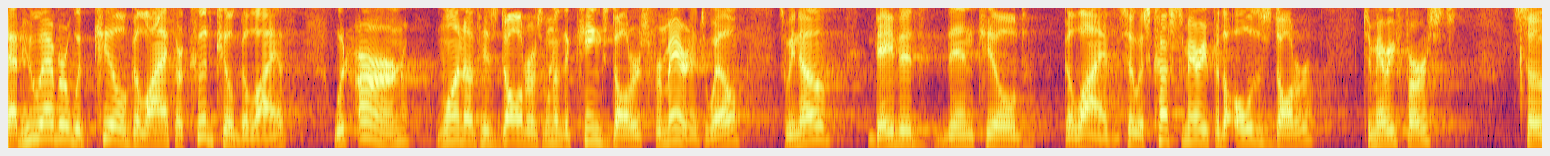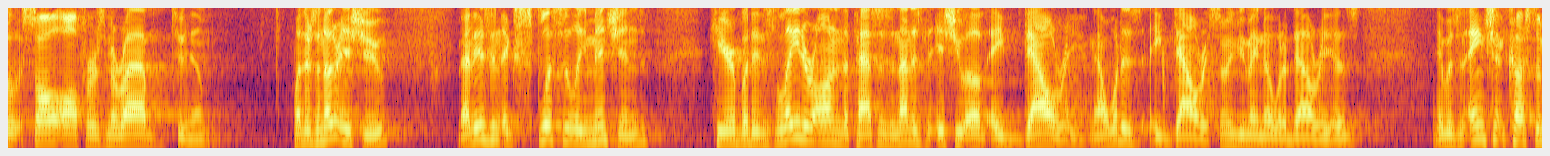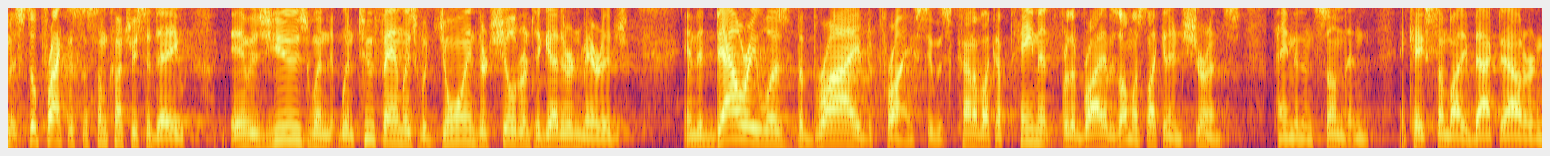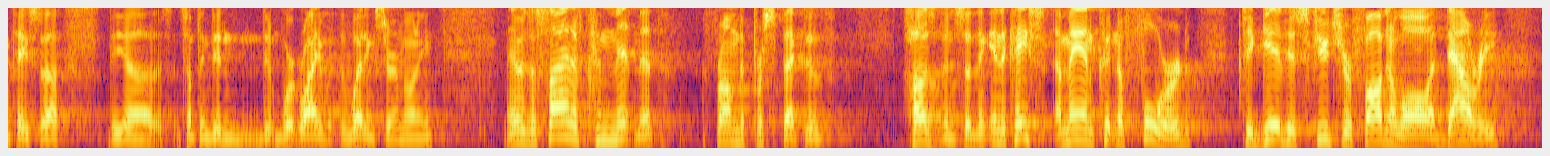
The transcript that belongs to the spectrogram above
that whoever would kill Goliath or could kill Goliath would earn one of his daughters, one of the king's daughters, for marriage. Well, as we know, David then killed Goliath. And so it was customary for the oldest daughter to marry first. So Saul offers Merab to him. Well, there's another issue that isn't explicitly mentioned here, but is later on in the passage, and that is the issue of a dowry. Now, what is a dowry? Some of you may know what a dowry is. It was an ancient custom, it's still practiced in some countries today. It was used when, when two families would join their children together in marriage. And the dowry was the bride price. It was kind of like a payment for the bride. It was almost like an insurance payment in some, in, in case somebody backed out or in case uh, the, uh, something didn't, didn't work right with the wedding ceremony. And it was a sign of commitment from the prospective husband. So, in the case a man couldn't afford to give his future father in law a dowry,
